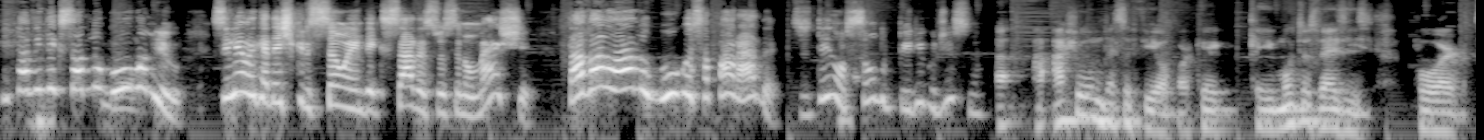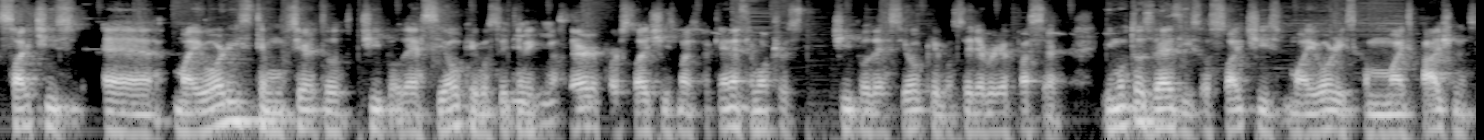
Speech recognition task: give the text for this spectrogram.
E tava indexado no Google, amigo. Se lembra que a descrição é indexada se você não mexe? Tava lá no Google essa parada. Você tem noção do perigo disso, né? Acho um desafio, porque que muitas vezes, por sites eh, maiores, tem um certo tipo de SEO que você tem que Uhum. fazer, por sites mais pequenos, tem outro tipo de SEO que você deveria fazer. E muitas vezes, os sites maiores, com mais páginas,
